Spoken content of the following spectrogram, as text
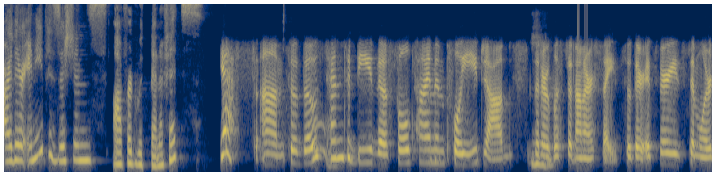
are there any positions offered with benefits? Yes. Um, so those oh. tend to be the full time employee jobs that mm-hmm. are listed on our site. So it's very similar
